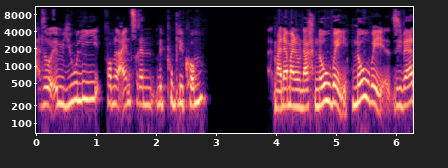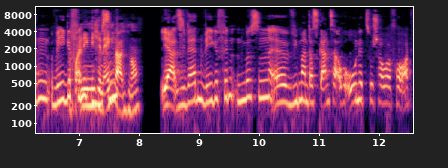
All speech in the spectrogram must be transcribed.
also im Juli Formel 1 Rennen mit Publikum. Meiner Meinung nach no way, no way. Sie werden Wege ja, Vor allen Dingen nicht müssen. in England, ne? Ja, sie werden Wege finden müssen, äh, wie man das Ganze auch ohne Zuschauer vor Ort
